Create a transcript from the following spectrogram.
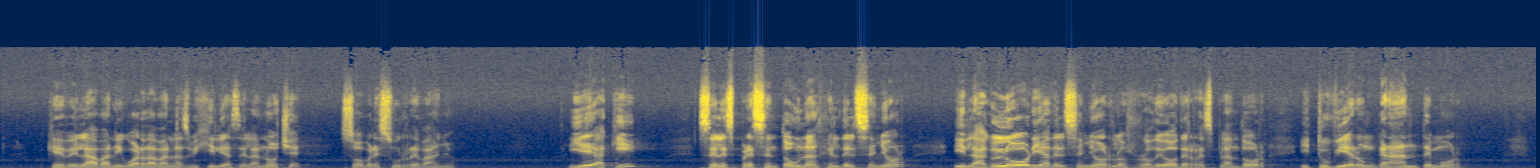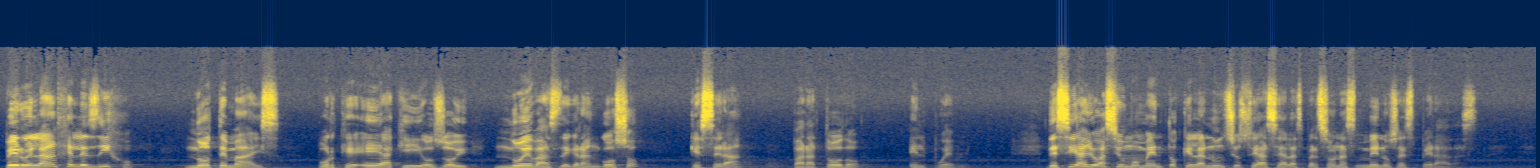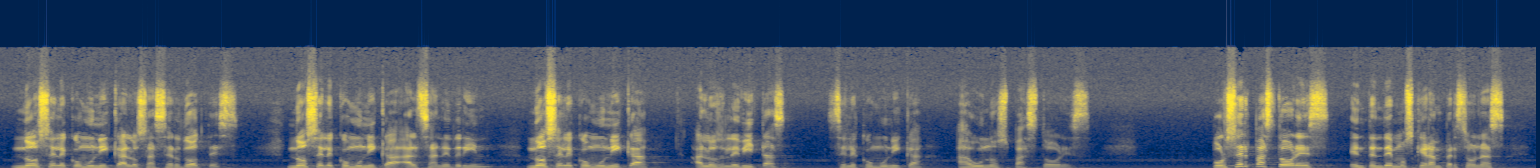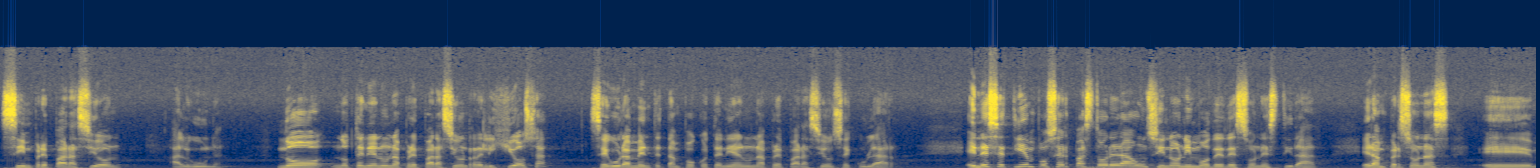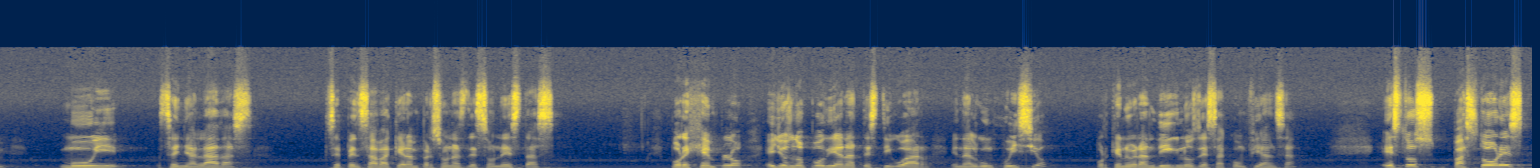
que velaban y guardaban las vigilias de la noche sobre su rebaño. Y he aquí, se les presentó un ángel del Señor, y la gloria del Señor los rodeó de resplandor y tuvieron gran temor. Pero el ángel les dijo, no temáis, porque he aquí os doy nuevas de gran gozo, que será para todo el pueblo. Decía yo hace un momento que el anuncio se hace a las personas menos esperadas. No se le comunica a los sacerdotes, no se le comunica al Sanedrín, no se le comunica a los levitas, se le comunica a unos pastores. Por ser pastores, entendemos que eran personas sin preparación alguna. No, no tenían una preparación religiosa, seguramente tampoco tenían una preparación secular. En ese tiempo ser pastor era un sinónimo de deshonestidad. Eran personas eh, muy señaladas, se pensaba que eran personas deshonestas, Por ejemplo, ellos no podían atestiguar en algún juicio porque no eran dignos de esa confianza. Estos pastores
